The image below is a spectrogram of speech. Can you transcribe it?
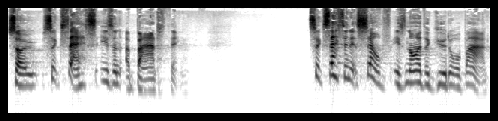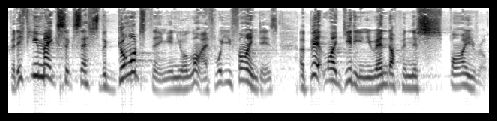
So, success isn't a bad thing. Success in itself is neither good or bad. But if you make success the God thing in your life, what you find is a bit like Gideon, you end up in this spiral,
